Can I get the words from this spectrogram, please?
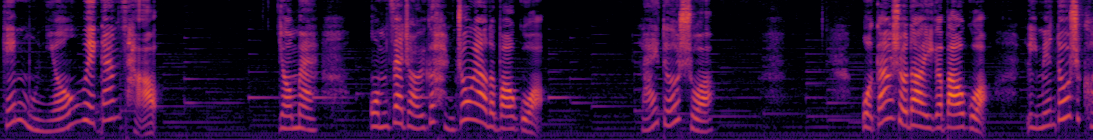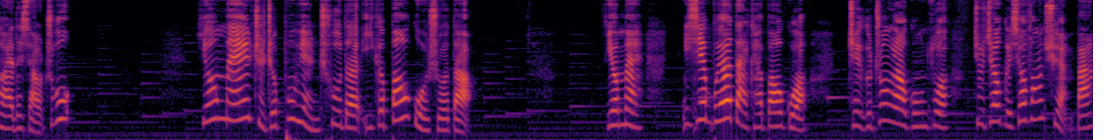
给母牛喂干草。尤美，我们在找一个很重要的包裹。莱德说：“我刚收到一个包裹，里面都是可爱的小猪。”尤美指着不远处的一个包裹说道：“尤美，你先不要打开包裹。”这个重要工作就交给消防犬吧。”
